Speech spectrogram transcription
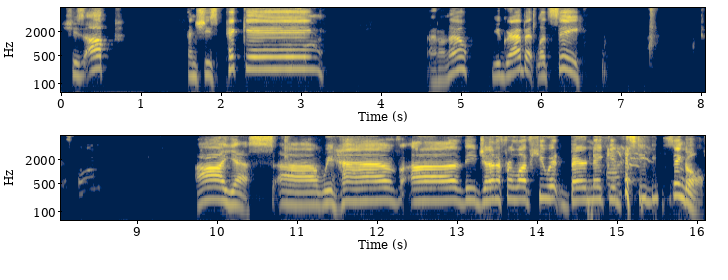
She's up. And she's picking. I don't know. You grab it. Let's see. This the one? Ah, yes. Uh, we have uh, the Jennifer Love Hewitt Bare Naked CD single.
